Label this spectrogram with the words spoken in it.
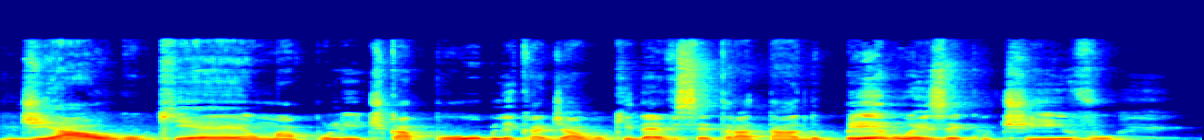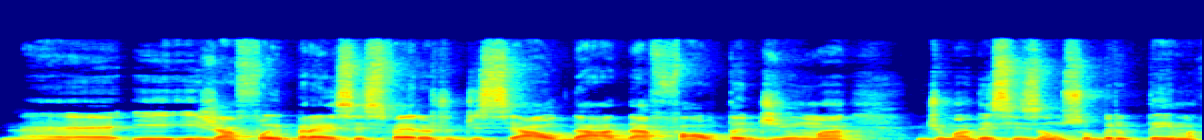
de algo que é uma política pública, de algo que deve ser tratado pelo executivo, né? E, e já foi para essa esfera judicial, dada a falta de uma de uma decisão sobre o tema.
